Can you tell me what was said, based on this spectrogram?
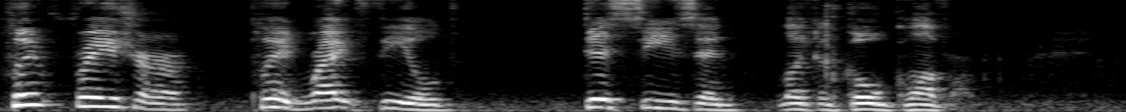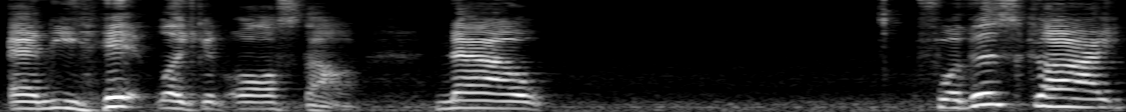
Clint Frazier played right field this season like a gold glover. And he hit like an all-star. Now, for this guy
